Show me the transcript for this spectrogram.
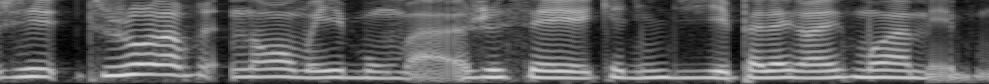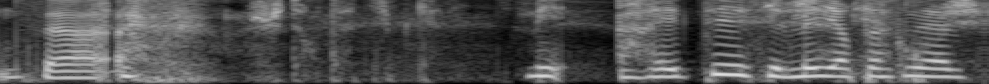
j'ai toujours l'impression. Non, oui, bon, bah, je sais qu'Alindy est pas d'accord avec moi, mais bon, ça. Je suis dans ta team. Mais arrêtez, c'est le meilleur personnage.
